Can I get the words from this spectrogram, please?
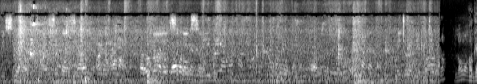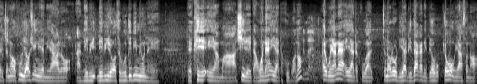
ဒီစီကတော့စက်ကောင်စီစက်ကောင်စီမင်းတို့နေကြည့်ပါနော်လုံးဝဟုတ်ကဲ့ကျွန်တော်အခုရောက်ရှိနေတဲ့နေရာကတော့ဒါနေပြီးနေပြီးတော့သဘူတီတီမျိုးနယ် ခရီးအေးရမှာရှိတဲ့ဒါဝန်ထမ်းအေးရတစ်ခုပေါ့နော်အဲဝန်ထမ်းအေးရတစ်ခုကကျွန်တော်တို့ဒီကဒေသကနေပြောပြောပုံရဆိုတော့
